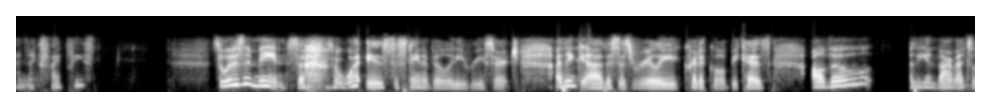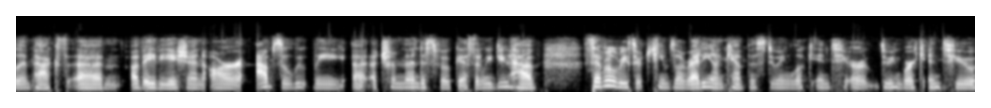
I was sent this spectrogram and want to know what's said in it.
And next slide, please. So what does it mean? So, so what is sustainability research? I think uh, this is really critical because although the environmental impacts um, of aviation are absolutely a, a, tremendous focus, and we do have several research teams already on campus doing look into or doing work into.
